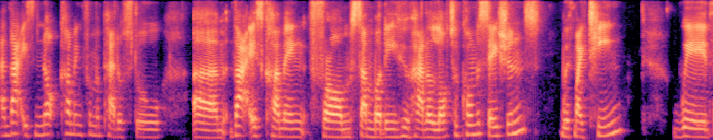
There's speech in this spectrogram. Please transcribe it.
And that is not coming from a pedestal. Um, that is coming from somebody who had a lot of conversations with my team with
